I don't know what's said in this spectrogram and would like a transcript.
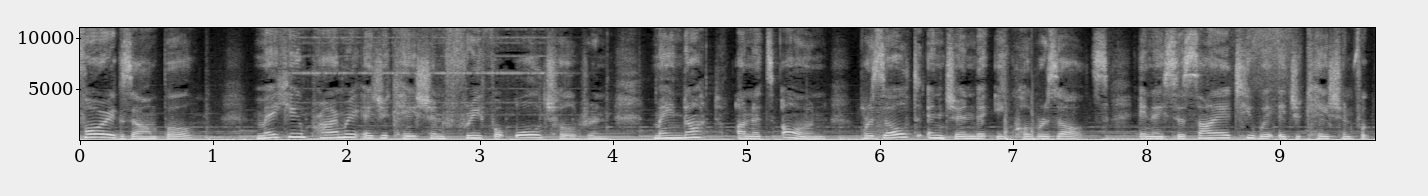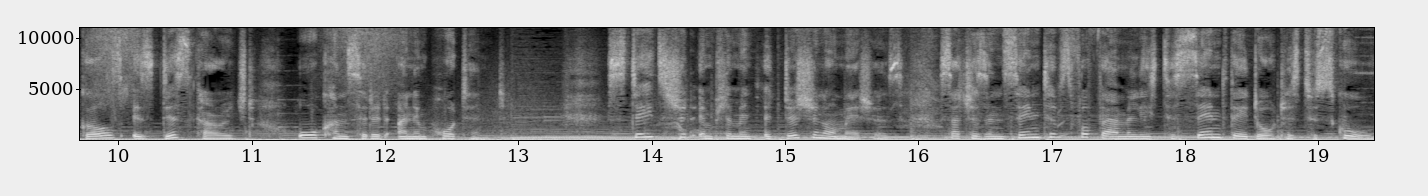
For example, making primary education free for all children may not, on its own, result in gender equal results in a society where education for girls is discouraged or considered unimportant. States should implement additional measures, such as incentives for families to send their daughters to school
